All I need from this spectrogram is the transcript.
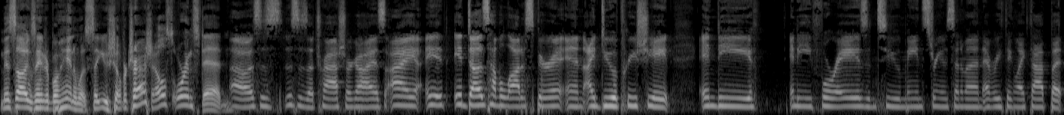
Miss Alexandra Bohannon, what say you? Shelf or trash, else or instead? Oh, this is this is a trasher, guys. I it it does have a lot of spirit, and I do appreciate indie indie forays into mainstream cinema and everything like that. But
